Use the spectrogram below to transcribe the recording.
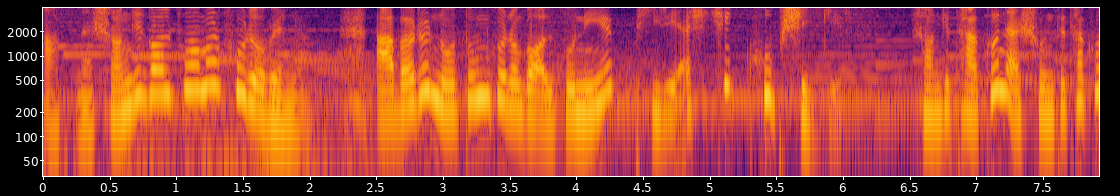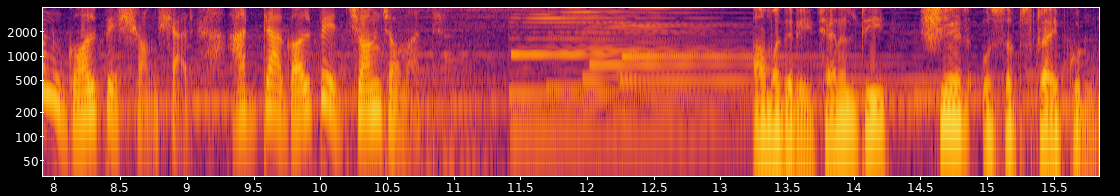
আপনার সঙ্গে গল্প আমার ফুরোবে না। আবারও নতুন কোনো গল্প নিয়ে ফিরে আসছি খুব শিগগির। সঙ্গে থাকুন আর শুনতে থাকুন গল্পের সংসার, আড্ডা গল্পের জমজমাট। আমাদের এই চ্যানেলটি শেয়ার ও সাবস্ক্রাইব করুন।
